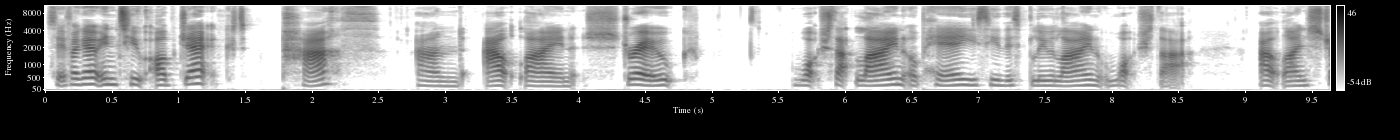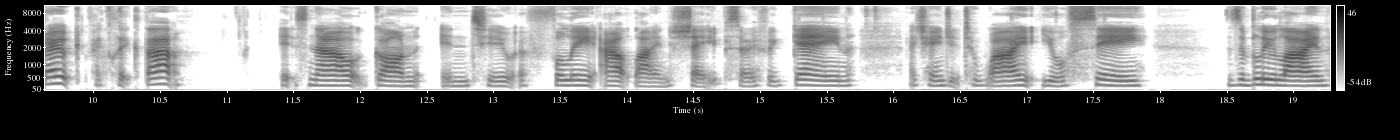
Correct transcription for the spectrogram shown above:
So if I go into object, path, and outline stroke, watch that line up here. You see this blue line? Watch that outline stroke. If I click that, it's now gone into a fully outlined shape. So if again I change it to white, you'll see there's a blue line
